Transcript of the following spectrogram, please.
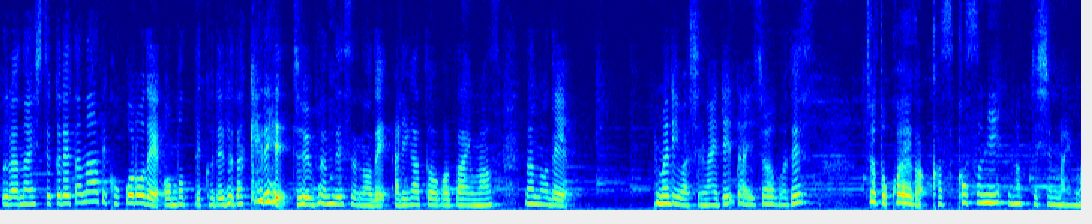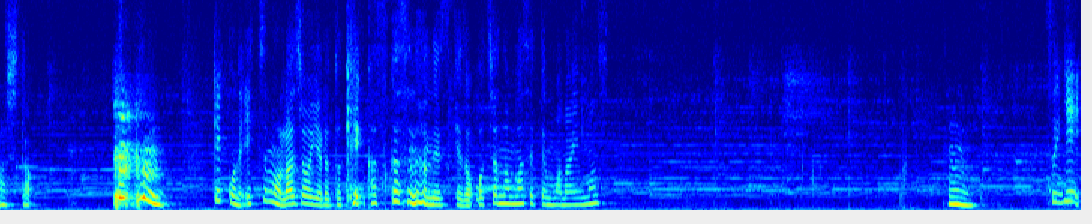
占いしてくれたなって心で思ってくれるだけで十分ですのでありがとうございます。なので無理はしないで大丈夫です。ちょっと声がカスカスになってしまいました。結構ねいつもラジオやるときカスカスなんですけどお茶飲ませてもらいます。うん。次。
